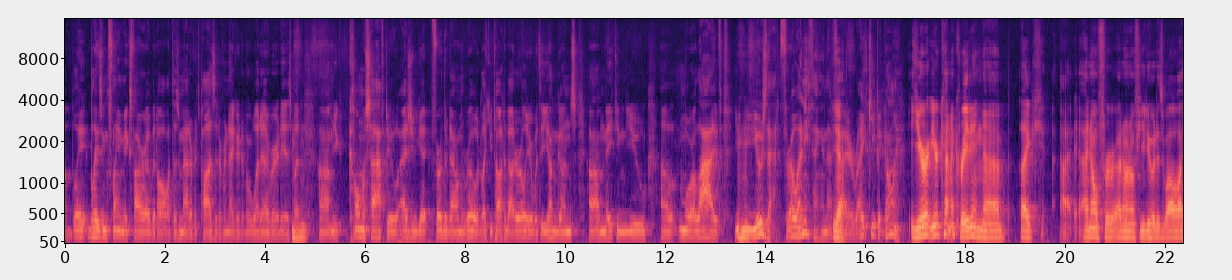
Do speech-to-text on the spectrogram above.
a bla- blazing flame makes fire of it all. It doesn't matter if it's positive or negative or whatever it is. But Mhm. um, you almost have to, as you get further down the road, like you talked about earlier with the young guns um, making you uh, more alive. You, Mhm. you use that. Throw anything in that Yeah. fire, right? Keep it going. You're you're kind of creating uh, like I, I know for I don't know if you do it as well. I,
